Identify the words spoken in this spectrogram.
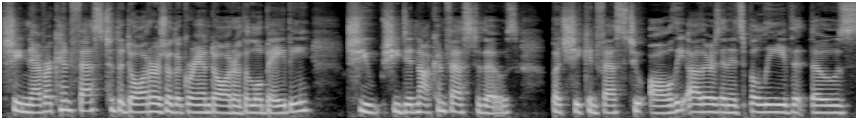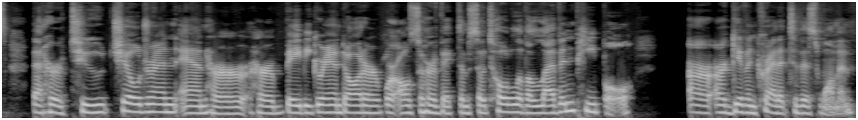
She never confessed to the daughters or the granddaughter, the little baby. She she did not confess to those, but she confessed to all the others, and it's believed that those that her two children and her her baby granddaughter were also her victims. So a total of eleven people are are given credit to this woman.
